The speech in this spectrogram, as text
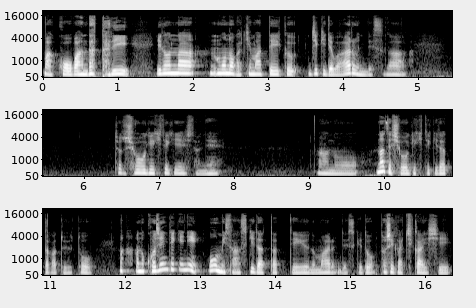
まあ、降板だったりいろんなものが決まっていく時期ではあるんですがちょっと衝撃的でしたね。あのなぜ衝撃的だったかというと、まあ、の個人的に近江さん好きだったっていうのもあるんですけど年が近いし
